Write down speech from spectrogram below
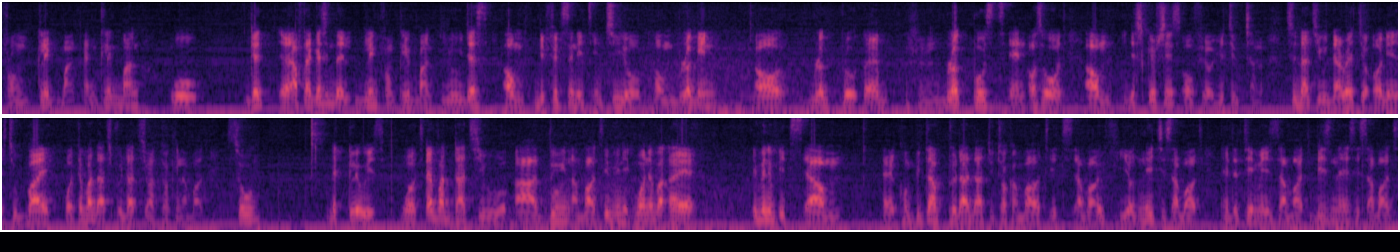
from ClickBank, and ClickBank will get uh, after getting the link from clickbank you just um be fixing it into your um blogging or blog pro, uh, blog posts and also what um descriptions of your youtube channel so that you direct your audience to buy whatever that product you are talking about. So the clue is whatever that you are doing about even if, whenever uh, even if it's um a computer product that you talk about it's about if your niche is about entertainment it's about business it's about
